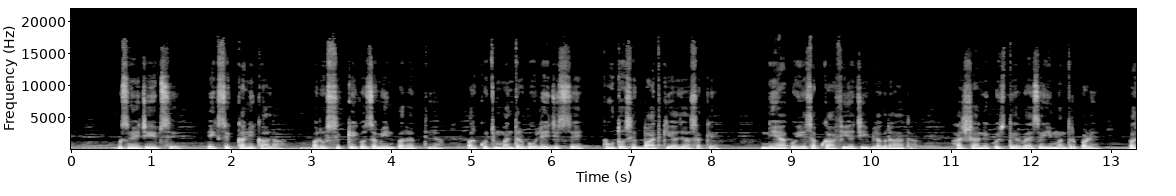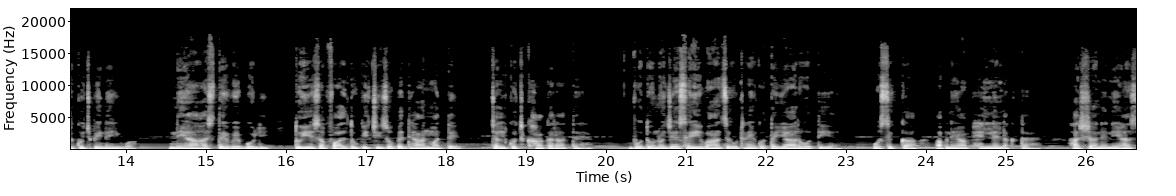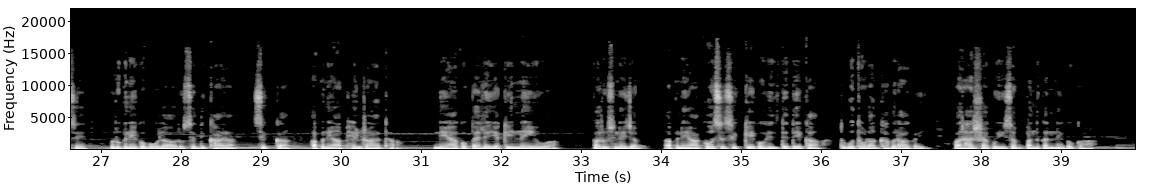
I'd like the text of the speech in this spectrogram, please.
उसने जेब से एक सिक्का निकाला और उस सिक्के को ज़मीन पर रख दिया और कुछ मंत्र बोले जिससे भूतों से बात किया जा सके। नेहा को ये सब काफ़ी अजीब लग रहा था। हर्षा ने कुछ देर वैसे ही मंत्र पढ़े, पर कुछ भी नहीं हुआ। नेहा हँसते हुए बोली, तू ये सब फालतू की चीज़ों पे ध्यान मत दे, चल कुछ खा कर आते हैं। वो दोनों जैसे ही वहाँ से उठने को तैयार होती है, वो सिक्का अपने आप हिलने लगता है। हर्षा ने नेहा से रुकने को बोला और उसे दिखाया, सिक्का अपने आप हिल रहा था। नेहा को पहले यकीन नहीं हुआ, पर उसने जब अपने आँखों से सिक्के को हिलते देखा तो वो थोड़ा घबरा गई और हर्षा को ये सब बंद करने को कहा।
